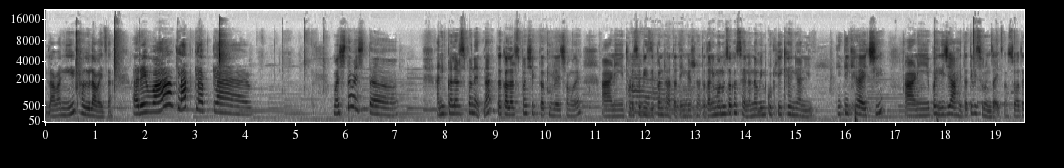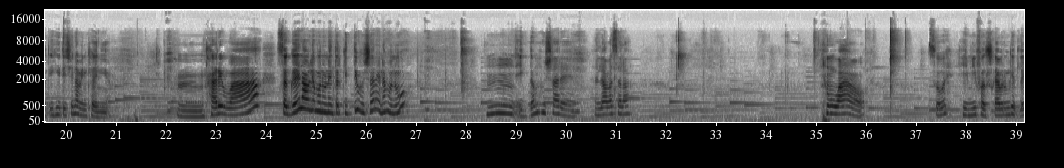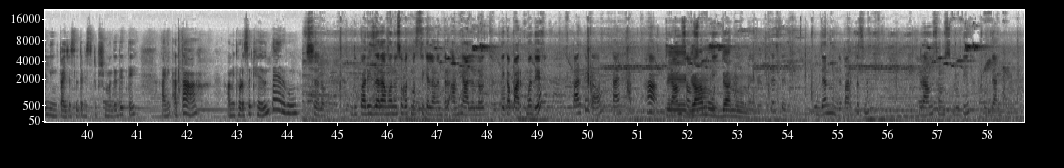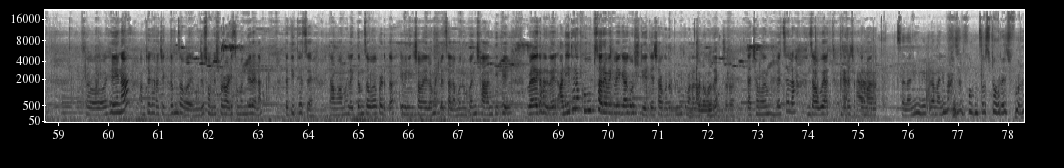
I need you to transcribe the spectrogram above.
लावा नीट हळू लावायचा. अरे वा क्लॅप क्लॅप क्लॅप मस्त मस्त. आणि कलर्स पण आहेत ना तर कलर्स पण शिकतात मुलं याच्यामुळे. आणि थोडंसं बिझी पण राहतात एंगेज राहतात. आणि मनूचं कसं आहे ना नवीन कुठली खेळणी आणली की ती खेळायची आणि पहिली जी आहे तर ती विसरून जायचं. सो आता ती ही तिची नवीन खेळणी आहे. अरे वा! सगळे लावले म्हणून आहे तर किती हुशार आहे ना म्हणू हम्म एकदम हुशार आहे. लावा चला. वाव! सो हे मी फर्स्ट क्रायवरून घेतलं आहे लिंक पाहिजे असेल तर डिस्क्रिप्शनमध्ये देते. आणि आता आम्ही थोडंसं खेळून तयार होऊ. चलो दुपारी जरा मनूसोबत मस्ती केल्यानंतर आम्ही आलेलो आहोत एका पार्कमध्ये पार्क आहे का? काय? हां ते ग्राम. उद्यान म्हणून. तेच तेच. उद्यान म्हणजे पार्कच ना? ग्राम संस्कृती उद्यान. सो हे ना आमच्या घराच्या एकदम जवळ आहे. म्हणजे सोमेश्वरवाडीचं मंदिर आहे ना? तर तिथेच आहे. त्यामुळे आम्हाला एकदम जवळ पडतं. इव्हिनिंगच्या वेळेला म्हटलं चला म्हणून पण छान तिथे वेळ घालवेल. आणि इथे ना खूप साऱ्या वेगवेगळ्या गोष्टी आहेत. याच्या अगोदर पण मी तुम्हाला दाखवले. त्याच्यामुळे म्हटलं चला जाऊयात. जरा चक्कर मारू चला नेहमीप्रमाणे माझ्या फोनचं स्टोरेज फुल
